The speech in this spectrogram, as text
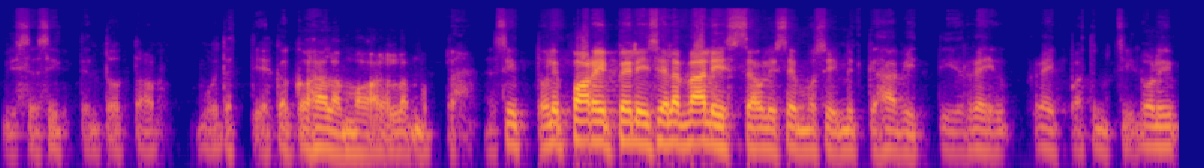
missä sitten tota, voitettiin ehkä kahdella maalilla, mutta sitten oli pari peli siellä välissä, oli semmoisia, mitkä hävittiin reippaasti, mutta siinä oli,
